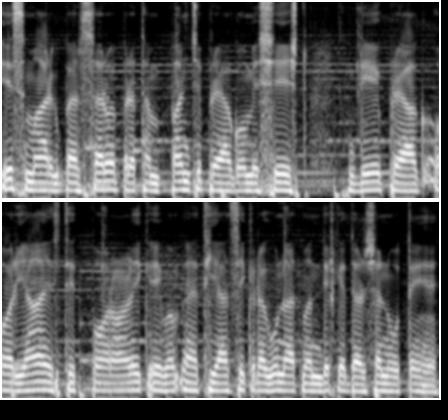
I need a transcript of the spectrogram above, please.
इस मार्ग पर सर्वप्रथम पंच प्रयागों में श्रेष्ठ देव प्रयाग और यहाँ स्थित पौराणिक एवं ऐतिहासिक रघुनाथ मंदिर के दर्शन होते हैं।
